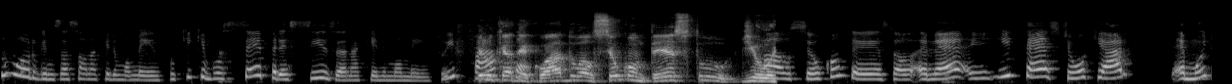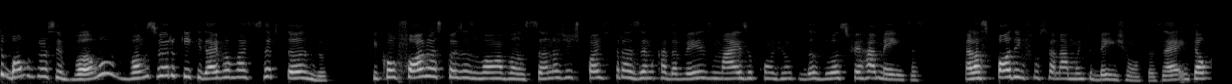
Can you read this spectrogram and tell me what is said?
tua organização naquele momento, o que, que você precisa naquele momento. E faça. Aquilo que é adequado ao seu contexto de hoje. Ao seu contexto, é, né? E, e teste. O OKR é muito bom para você, vamos, vamos ver o que, que dá e vamos acertando. E conforme as coisas vão avançando, a gente pode ir trazendo cada vez mais o conjunto das duas ferramentas. Elas podem funcionar muito bem juntas, né? Então,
